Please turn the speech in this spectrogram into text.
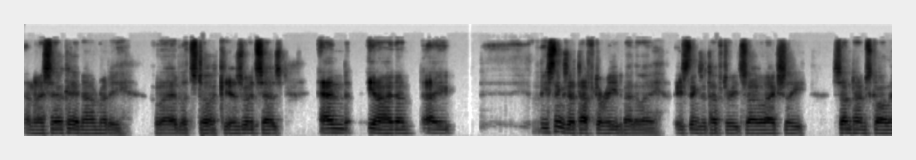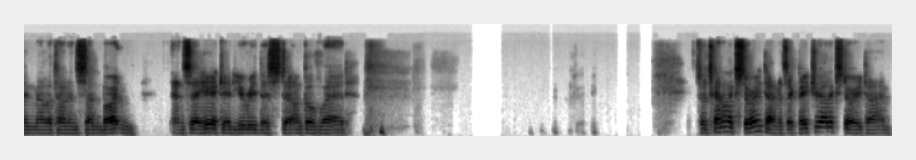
And then I say, okay, now I'm ready. Vlad, let's talk. Here's what it says. And, you know, I don't, I, these things are tough to read, by the way. These things are tough to read. So I will actually sometimes call in Melatonin's son Barton and say, Here, kid, you read this to Uncle Vlad. so it's kind of like story time. It's like patriotic story time.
